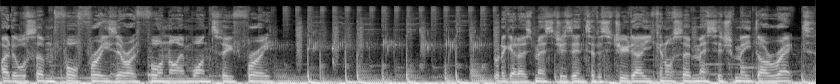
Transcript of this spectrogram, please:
Idle 7430492123 want to get those messages into the studio, you can also message me direct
